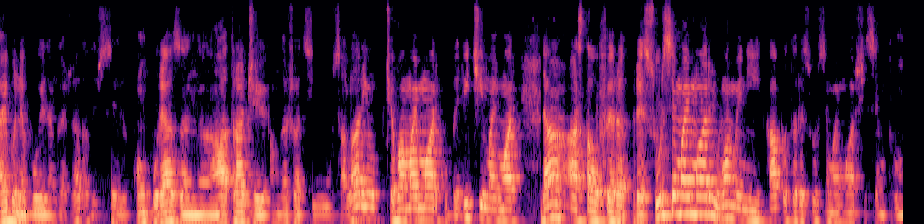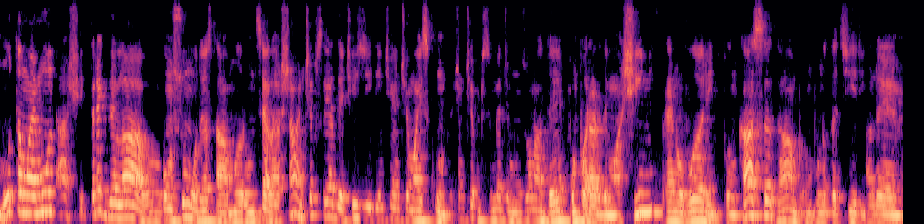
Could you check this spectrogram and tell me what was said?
aibă nevoie de angajați, da? deci se concurează în a atrage angajații cu salariu ceva mai mari, cu beneficii mai mari. Da? Asta oferă resurse mai mari, oamenii capătă resurse mai mari și se împrumută mai mult da? și trec de la consumul de ăsta mărunțel așa, încep să ia decizii din ce în ce mai scumpe și începem să mergem în zona de cumpărare de mașini, renovări în casă, da? îmbunătățiri ale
